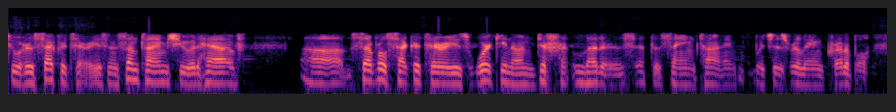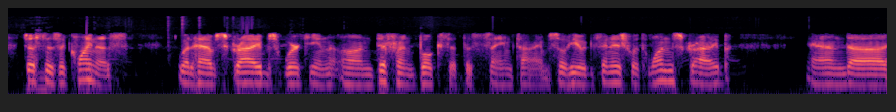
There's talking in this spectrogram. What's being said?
to her secretaries, and sometimes she would have uh, several secretaries working on different letters at the same time, which is really incredible. Just as Aquinas would have scribes working on different books at the same time. So he would finish with one scribe and uh,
